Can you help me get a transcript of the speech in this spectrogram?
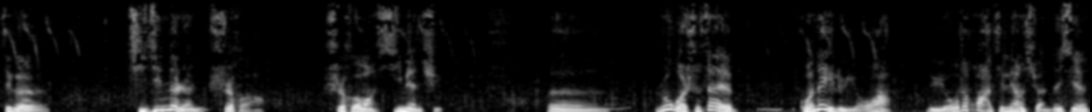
这个喜金的人适合啊。适合往西面去，嗯，如果是在国内旅游啊，旅游的话，尽量选这些。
